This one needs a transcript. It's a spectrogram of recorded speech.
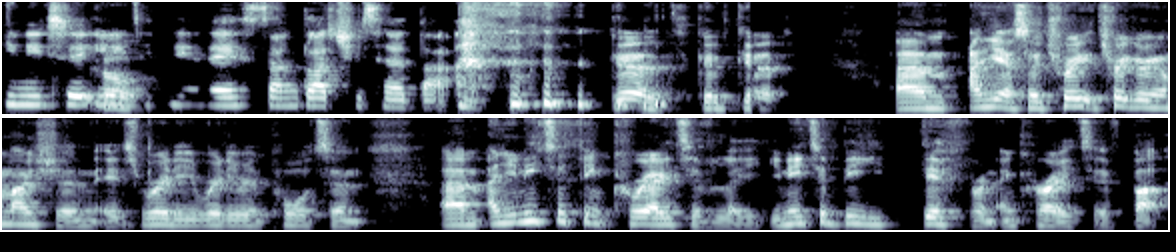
you need to cool. you need to hear this. So I'm glad she's heard that. good, good, good. Um, and yeah, so tr- triggering emotion, it's really, really important. Um, and you need to think creatively. You need to be different and creative. But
